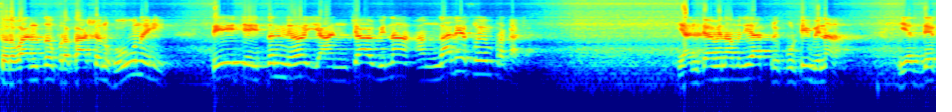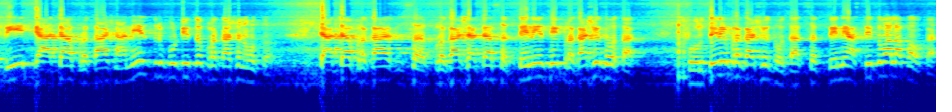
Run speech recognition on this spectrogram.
सर्वांचं प्रकाशन होऊनही ते चैतन्य यांच्या विना अंगाने स्वयंप्रकाश यांच्या विना म्हणजे या त्रिकुटी विना. यद्यपि त्याच्या प्रकाशाने त्रिपुटीचं प्रकाशन होतं. त्याच्या प्रकाश प्रकाशाच्या सत्तेने ते प्रकाशित होतात. स्फूर्तीने प्रकाशित होतात. सत्तेने अस्तित्वाला पावतात.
